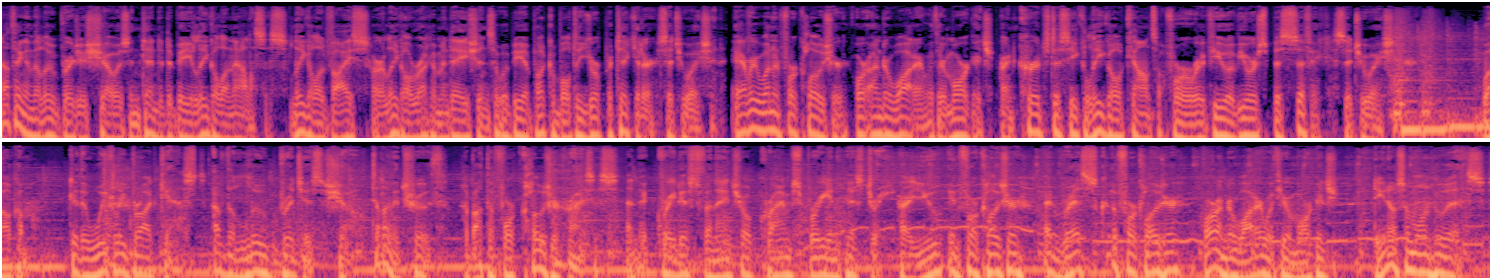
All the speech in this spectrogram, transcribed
Nothing in the Lou Bridges show is intended to be legal analysis, legal advice, or legal recommendations that would be applicable to your particular situation. Everyone in foreclosure or underwater with their mortgage are encouraged to seek legal counsel for a review of your specific situation. Welcome to the weekly broadcast of the Lou Bridges Show, telling the truth about the foreclosure crisis and the greatest financial crime spree in history. Are you in foreclosure, at risk of foreclosure, or underwater with your mortgage? Do you know someone who is?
